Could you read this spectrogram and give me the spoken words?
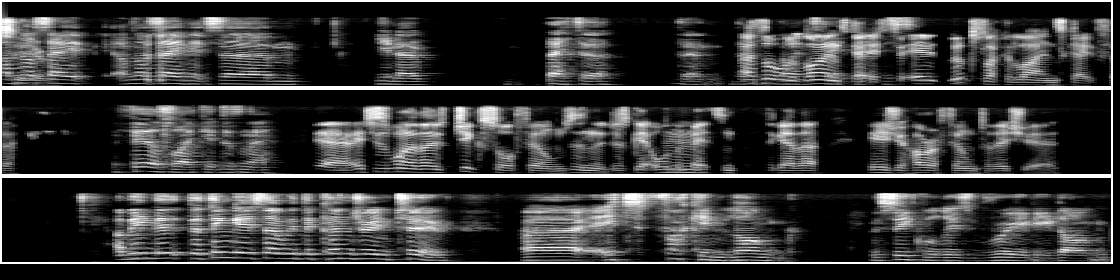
I'm not saying I'm not saying it's um you know better than. than I thought it was Lionsgate. It, looks like a Lionsgate film. It feels like it, doesn't it? Yeah, it's just one of those jigsaw films, isn't it? Just get all the Mm. bits and put together. Here's your horror film for this year. I mean, the the thing is though with the Conjuring two, uh, it's fucking long. The sequel is really long.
